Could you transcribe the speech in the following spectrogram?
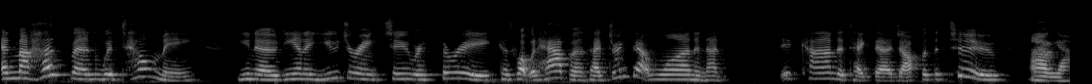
and my husband would tell me, you know, Deanna, you drink two or three, because what would happen is I drink that one and I it kind of take the edge off, but the two Oh yeah.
